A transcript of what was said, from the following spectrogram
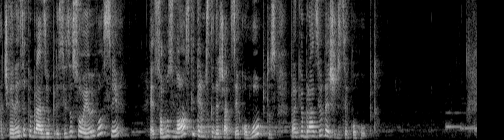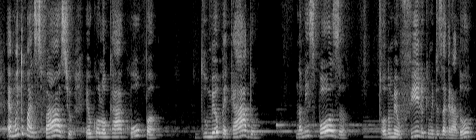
A diferença que o Brasil precisa sou eu e você. É, somos nós que temos que deixar de ser corruptos para que o Brasil deixe de ser corrupto. É muito mais fácil eu colocar a culpa do meu pecado na minha esposa ou no meu filho que me desagradou,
